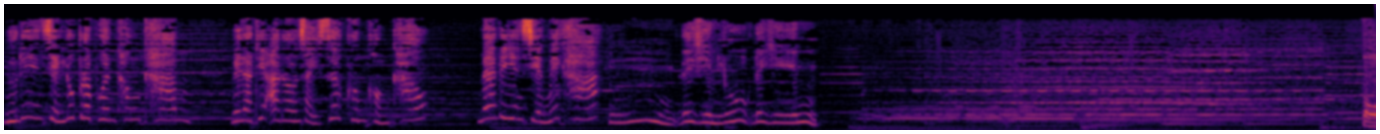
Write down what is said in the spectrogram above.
หนูได้ยินเสียงลูกกระพวนทองคำ เวลาที่อาโรนใส่เสื้อคลุมของเขา แม่ได้ยินเสียงไหมคะ อืม ได้ยินลูกได้ยิน ต่อ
